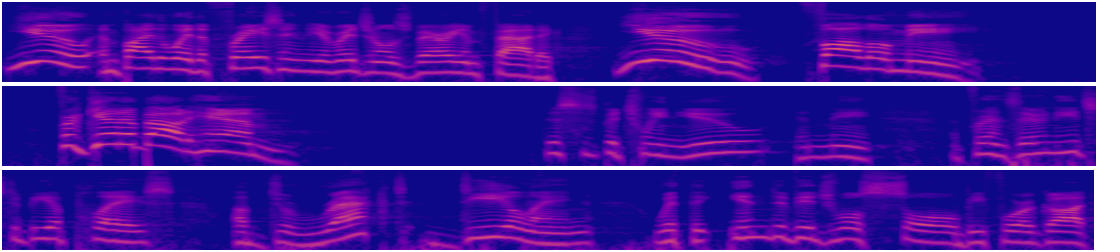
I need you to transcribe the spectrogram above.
You, and by the way, the phrasing in the original is very emphatic. You follow me. Forget about him. This is between you and me. And friends, there needs to be a place of direct dealing with the individual soul before God.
